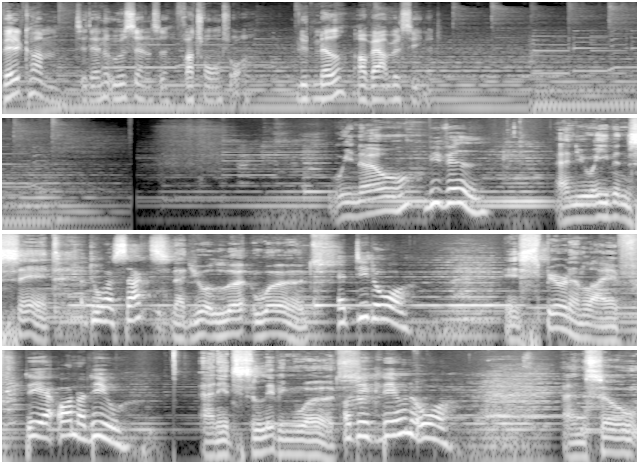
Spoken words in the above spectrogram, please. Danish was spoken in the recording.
Velkommen til denne udsendelse fra Troens Ord. Lyt med og vær velsignet. We know, Vi ved, and you even said at du har sagt, that your words at dit ord, is spirit and life, det er ånd og liv, and it's living words. og det er et levende ord. And so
